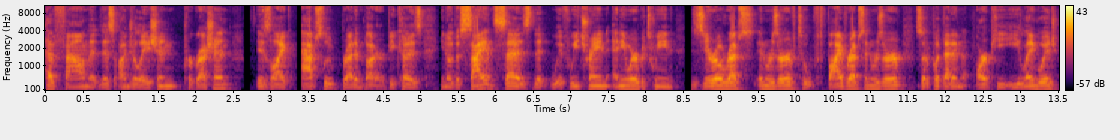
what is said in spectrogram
have found that this undulation progression is like absolute bread and butter because you know the science says that if we train anywhere between zero reps in reserve to five reps in reserve so to put that in rpe language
